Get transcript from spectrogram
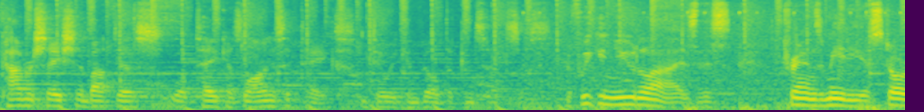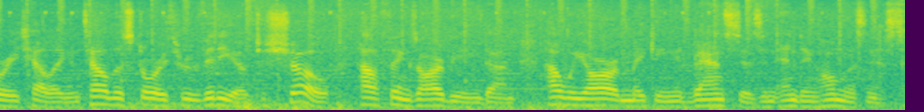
conversation about this will take as long as it takes until we can build the consensus. If we can utilize this transmedia storytelling and tell the story through video to show how things are being done, how we are making advances in ending homelessness,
